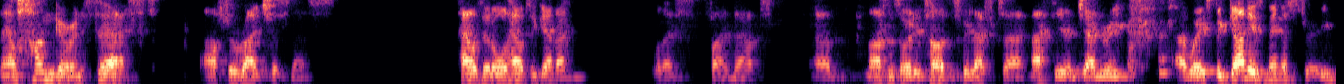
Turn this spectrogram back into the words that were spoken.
They'll hunger and thirst after righteousness. How's it all held together? Well, let's find out. Um, Martin's already told us we left uh, Matthew in January, uh, where he's begun his ministry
